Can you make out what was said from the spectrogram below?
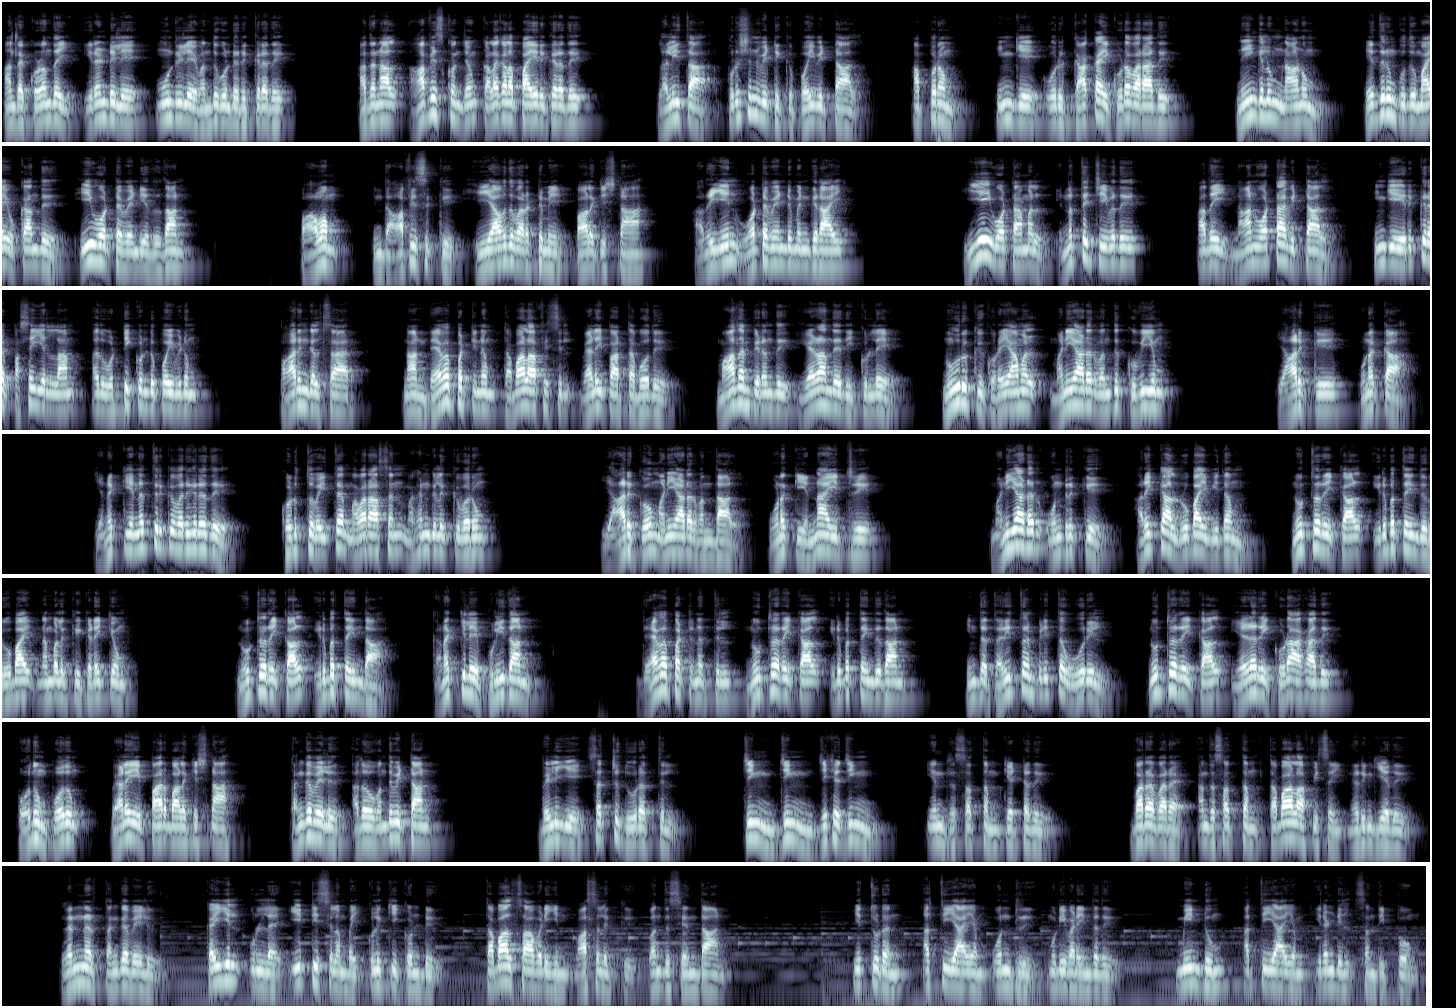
அந்த குழந்தை இரண்டிலே மூன்றிலே வந்து கொண்டிருக்கிறது. அதனால் ஆஃபீஸ் கொஞ்சம் கலகலப்பாயிருக்கிறது. லலிதா புருஷன் வீட்டுக்கு போய்விட்டால் அப்புறம் இங்கே ஒரு காக்காய் கூட வராது. நீங்களும் நானும் எதிரும் புதுமாய் உட்கார்ந்து ஈ ஓட்ட வேண்டியதுதான். பாவம் இந்த ஆபீஸுக்கு ஈயாவது வரட்டுமே பாலகிருஷ்ணா. அதை ஏன் ஓட்ட வேண்டுமென்கிறாய்? ஈயை ஓட்டாமல் என்னத்தைச் செய்வது? அதை நான் ஓட்டாவிட்டால் இங்கே இருக்கிற பசையெல்லாம் அது ஒட்டி கொண்டு போய்விடும். பாருங்கள் சார் நான் தேவப்பட்டினம் தபால் ஆஃபீஸில் வேலை பார்த்தபோது மாதம் பிறந்து ஏழாம் தேதிக்குள்ளே நூறுக்கு குறையாமல் மணி ஆர்டர் வந்து குவியும். யாருக்கு? உனக்கா? எனக்கு என்னத்திற்கு வருகிறது? கொடுத்து வைத்த மவராசன் மகன்களுக்கு வரும். யாருக்கோ மணி ஆர்டர் வந்தால் உனக்கு என்ன ஆயிற்று? மணியாடர் ஒன்றுக்கு அரைக்கால் ரூபாய் வீதம் நூற்றரைக்கால் இருபத்தைந்து ரூபாய் நம்மளுக்கு கிடைக்கும். நூற்றரைக்கால் இருபத்தைந்தா? கணக்கிலே புலிதான். தேவப்பட்டினத்தில் நூற்றரைக்கால் இருபத்தைந்து தான் இந்த தரித்திரம் பிடித்த ஊரில் நூற்றரைக்கால் ஏழரை கூட ஆகாது. போதும் போதும். வேலையை பார் பாலகிருஷ்ணா. தங்கவேலு அதோ வந்துவிட்டான். வெளியே சற்று தூரத்தில் ஜிங் ஜிங் ஜிக ஜிங் என்ற சத்தம் கேட்டது. வர வர அந்த சத்தம் தபால் ஆபீஸை நெருங்கியது. ரன்னர் தங்கவேலு கையில் உள்ள ஈட்டி சிலம்பை குலுக்கிக் கொண்டு தபால் சாவடியின் வாசலுக்கு வந்து சேர்ந்தான். இத்துடன் அத்தியாயம் ஒன்று முடிவடைந்தது. மீண்டும் அத்தியாயம் இரண்டில் சந்திப்போம்.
